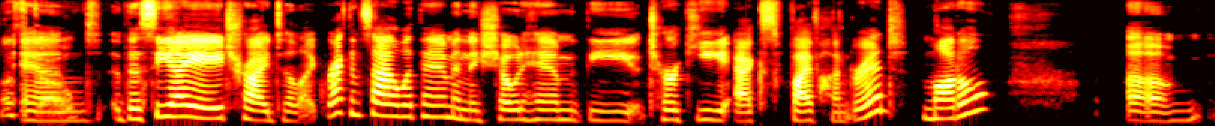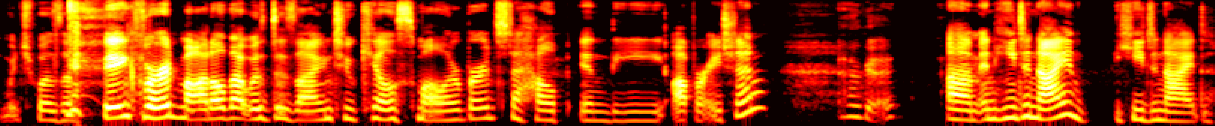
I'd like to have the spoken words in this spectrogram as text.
Let's go. and the CIA tried to like reconcile with him and they showed him the Turkey X500 model. Um, which was a big bird model that was designed to kill smaller birds to help in the operation. Okay. Um, and he denied he denied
